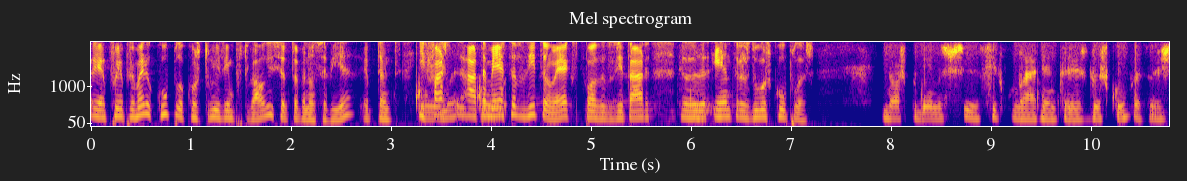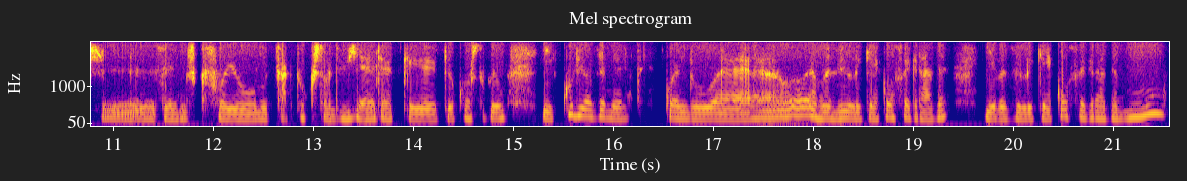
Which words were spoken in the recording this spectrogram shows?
é, foi a primeira cúpula construída em Portugal, isso eu também não sabia. É, portanto, e faz, há também esta visita, não é? Que se pode visitar uh, entre as duas cúpulas nós podemos circular entre as duas cúpulas. Hoje sabemos que foi o, de facto o Custódio Vieira que, que o construiu e, curiosamente, quando a, a Basílica é consagrada, e a Basílica é consagrada muito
